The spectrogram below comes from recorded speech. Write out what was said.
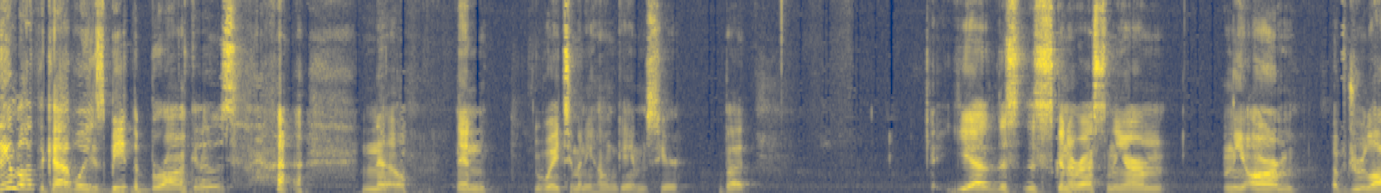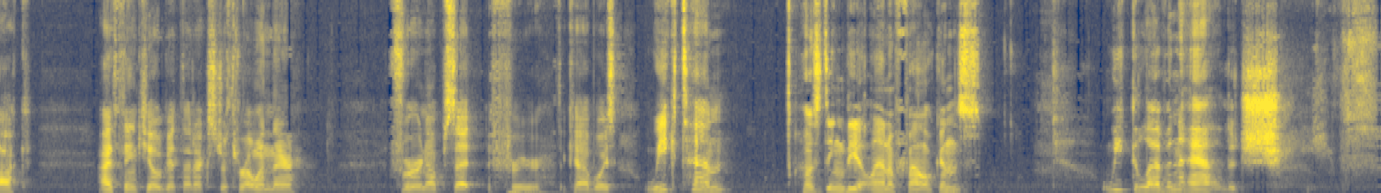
thing about the Cowboys beat the Broncos? no. And way too many home games here. But yeah, this this is gonna rest in the arm in the arm of Drew Lock. I think he'll get that extra throw in there for an upset for the Cowboys. Week 10, hosting the Atlanta Falcons. Week 11 at the Chiefs.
